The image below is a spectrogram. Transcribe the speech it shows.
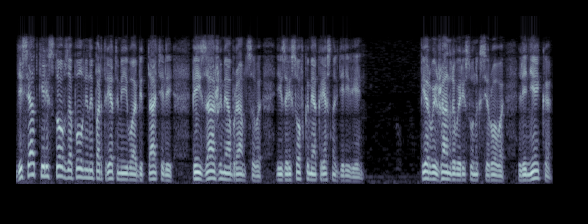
Десятки листов заполнены портретами его обитателей, пейзажами Абрамцева и зарисовками окрестных деревень. Первый жанровый рисунок Серова «Линейка»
